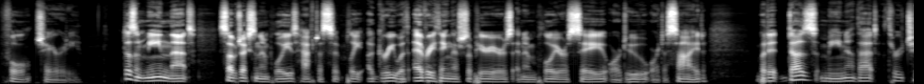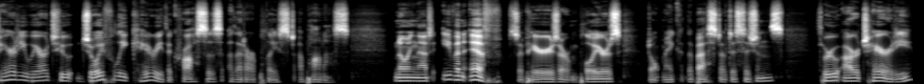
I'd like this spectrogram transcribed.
full charity. It doesn't mean that subjects and employees have to simply agree with everything their superiors and employers say or do or decide, but it does mean that through charity we are to joyfully carry the crosses that are placed upon us, knowing that even if superiors or employers don't make the best of decisions, through our charity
